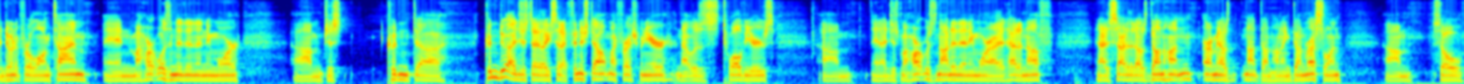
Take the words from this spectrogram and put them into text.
Been doing it for a long time, and my heart wasn't in it anymore. Um, just couldn't uh, couldn't do it. I just like I said, I finished out my freshman year, and that was 12 years. Um, and I just my heart was not in it anymore. I had had enough, and I decided that I was done hunting. Or I mean, I was not done hunting, done wrestling. Um, so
